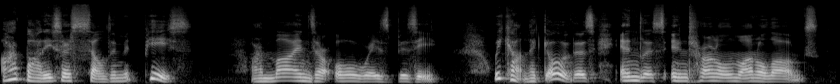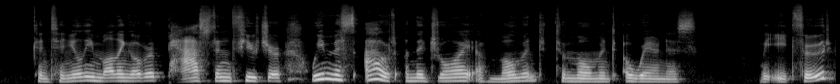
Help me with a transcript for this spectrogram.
our bodies are seldom at peace. Our minds are always busy. We can't let go of those endless internal monologues continually mulling over past and future, we miss out on the joy of moment to moment awareness. We eat food,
